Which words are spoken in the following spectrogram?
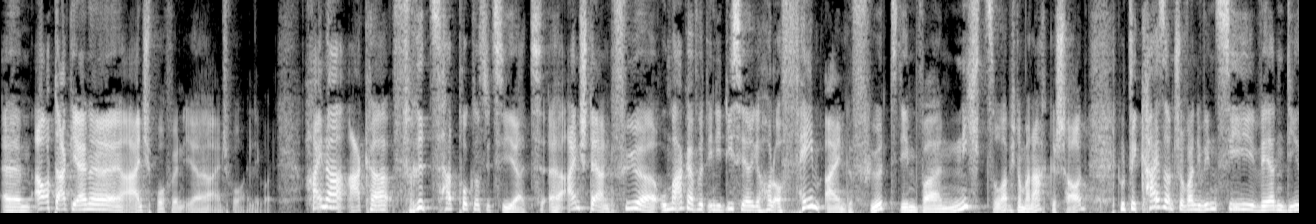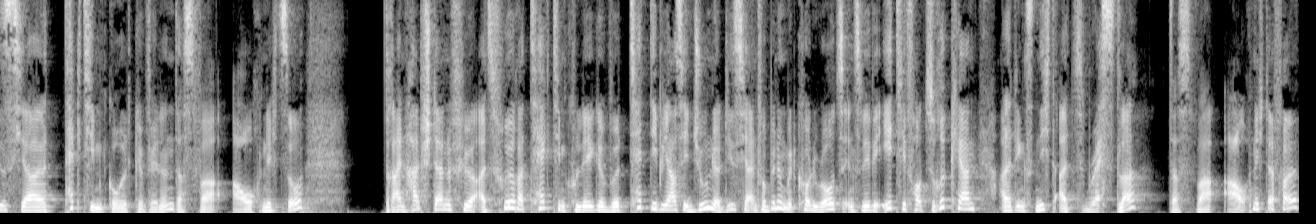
Ähm, auch da gerne Einspruch, wenn ihr Einspruch einlegen wollt. Heiner Acker Fritz hat prognostiziert. Äh, ein Stern für Umaga wird in die diesjährige Hall of Fame eingeführt. Dem war nicht so, habe ich nochmal nachgeschaut. Ludwig Kaiser und Giovanni Vinci werden dieses Jahr Tag Team Gold gewinnen. Das war auch nicht so. Dreieinhalb Sterne für als früherer Tag-Team-Kollege wird Ted DiBiase Jr. dieses Jahr in Verbindung mit Cody Rhodes ins WWE TV zurückkehren, allerdings nicht als Wrestler. Das war auch nicht der Fall.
